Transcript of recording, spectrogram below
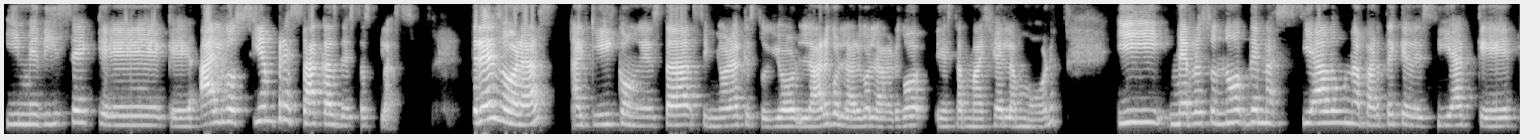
y me dice que, que algo siempre sacas de estas clases tres horas aquí con esta señora que estudió largo, largo, largo esta magia del amor. Y me resonó demasiado una parte que decía que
